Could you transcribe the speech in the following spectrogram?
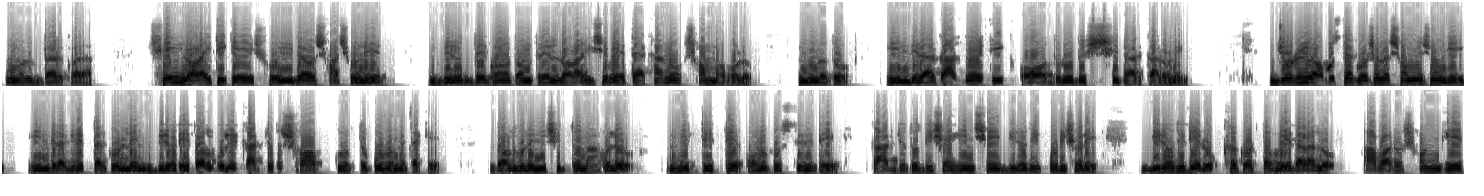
পুনরুদ্ধার করা। সেই লড়াইটিকে স্বৈর শাসনের বিরুদ্ধে গণতন্ত্রের লড়াই হিসেবে দেখানো সম্ভব হলো, মূলত ইন্দিরার রাজনৈতিক অদূরদর্শিতার কারণে। জরুরি অবস্থা ঘোষণার সঙ্গে সঙ্গে ইন্দিরা গ্রেপ্তার করলেন বিরোধী দলগুলির কার্যত সব গুরুত্বপূর্ণ নেতাকে। দলগুলি নিষিদ্ধ না হলেও নেতৃত্বের অনুপস্থিতিতে কার্যত দিশাহীন সেই বিরোধী পরিসরে বিরোধীদের রক্ষাকর্তা হয়ে দাঁড়াল আবারও সংঘের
